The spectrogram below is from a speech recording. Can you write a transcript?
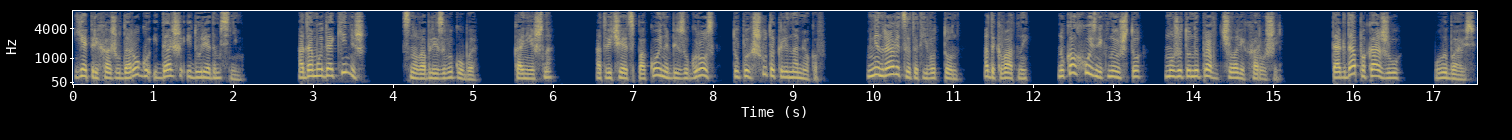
Я перехожу дорогу и дальше иду рядом с ним. А домой докинешь? Снова облизываю губы. Конечно. Отвечает спокойно, без угроз, тупых шуток или намеков. Мне нравится этот его тон, адекватный. Ну, колхозник, ну и что? Может, он и правда человек хороший. Тогда покажу. Улыбаюсь.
